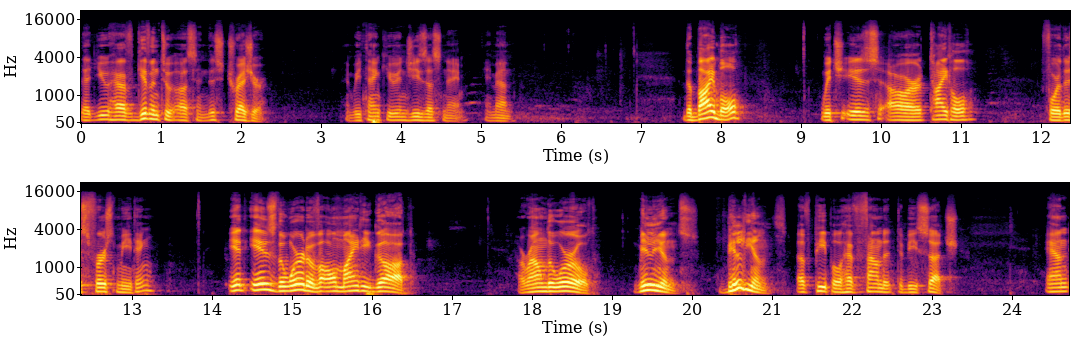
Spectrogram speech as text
that you have given to us in this treasure. And we thank you in Jesus' name. Amen. The Bible, which is our title for this first meeting, it is the Word of Almighty God. Around the world, millions, billions of people have found it to be such. And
